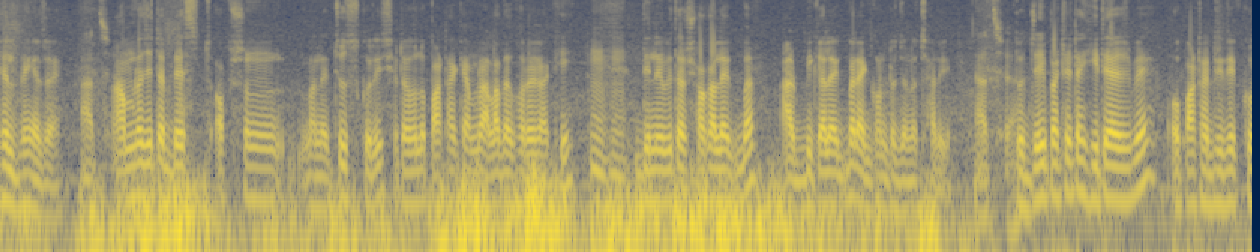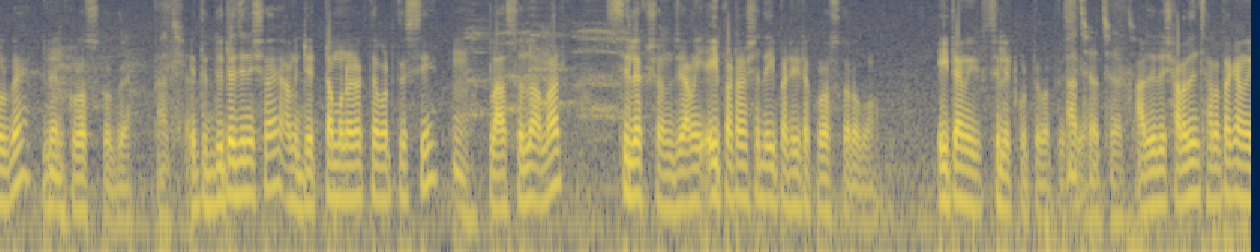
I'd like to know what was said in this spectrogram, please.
হেলথ ভেঙে যায়। আচ্ছা। আমরা যেটা বেস্ট অপশন মানে চুজ করি সেটা হলো পাঠাকে আমরা আলাদা ঘরে রাখি। দিনের ভিতর সকালে একবার আর বিকালে একবার এক ঘণ্টার জন্য ছাড়ি। আচ্ছা। তো যেই পাটিটা হিটে আসবে ও পাঠা ডিটেক্ট করবে দেন ক্রস করবে। আচ্ছা। এতে দুইটা জিনিস হয় আমি ডেটটা মনে রাখতে পারতেছি প্লাস হলো আমার সিলেকশন যে আমি এই পাটার সাথে এই পাটিটা ক্রস করাবো। এইটা আমি সিলেক্ট করতে পারতেছি আচ্ছা, আচ্ছা, আচ্ছা। আর যদি সারাদিন ছাড়া থাকে আমি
